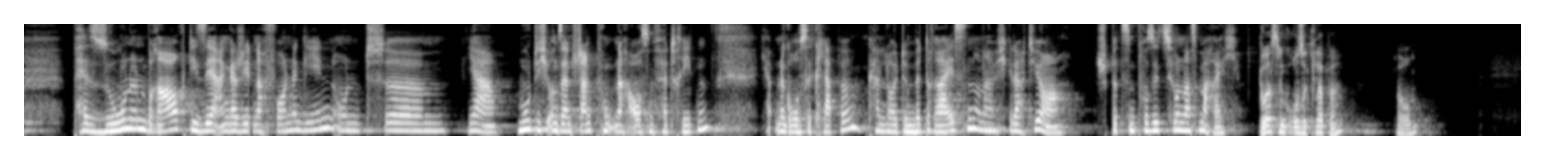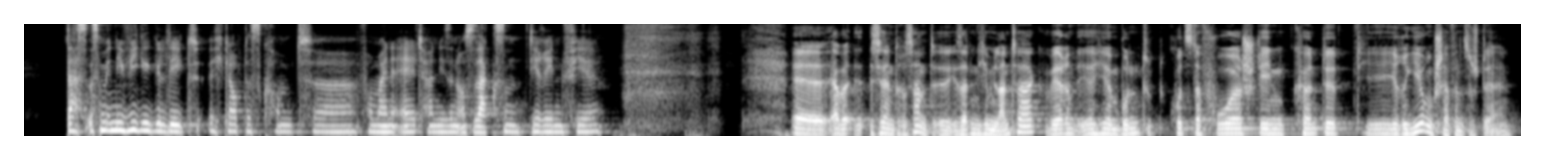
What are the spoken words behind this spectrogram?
Personen braucht, die sehr engagiert nach vorne gehen und ähm, ja, mutig unseren Standpunkt nach außen vertreten. Ich habe eine große Klappe, kann Leute mitreißen und habe ich gedacht, ja, Spitzenposition, das mache ich. Du hast eine große Klappe? Warum? Das ist mir in die Wiege gelegt. Ich glaube, das kommt äh, von meinen Eltern, die sind aus Sachsen, die reden viel. Äh, aber ist ja interessant. Äh, ihr seid nicht im Landtag, während ihr hier im Bund kurz davor stehen könntet, die Regierungschefin zu stellen.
